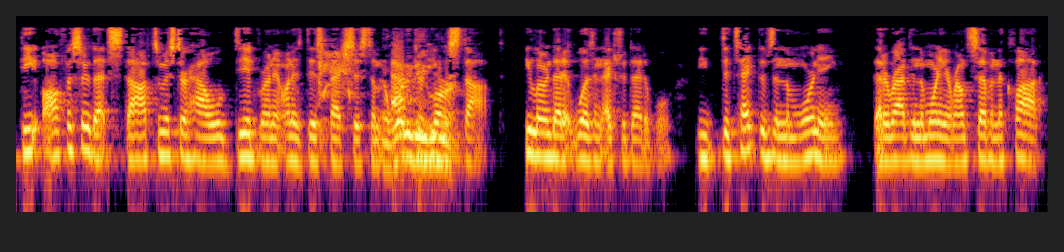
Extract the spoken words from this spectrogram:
The officer that stopped Mr. Howell did run it on his dispatch system And what did he learn? after he was stopped. He learned that it wasn't extraditable. The detectives in the morning that arrived in the morning around 7 o'clock,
